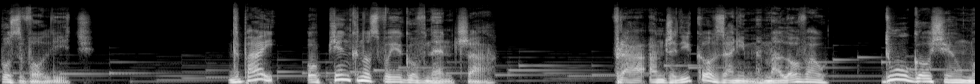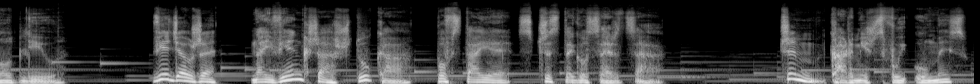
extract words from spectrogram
pozwolić. Dbaj o piękno swojego wnętrza. Fra Angelico, zanim malował, długo się modlił. Wiedział, że największa sztuka powstaje z czystego serca. Czym karmisz swój umysł?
